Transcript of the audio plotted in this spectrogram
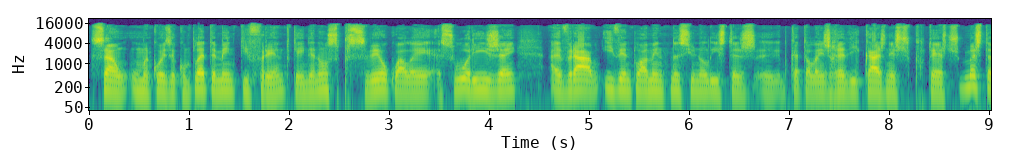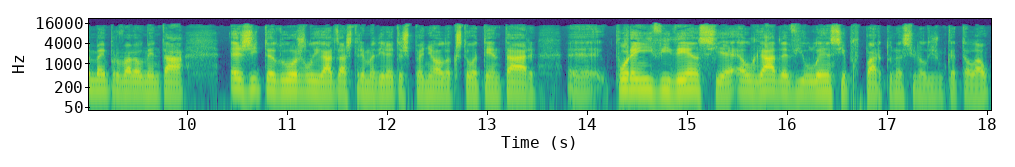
são uma coisa completamente diferente, que ainda não se percebeu qual é a sua origem. Haverá eventualmente nacionalistas eh, catalães radicais nestes protestos, mas também provavelmente há agitadores ligados à extrema-direita espanhola que estão a tentar eh, pôr em evidência a alegada violência por parte do nacionalismo catalão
